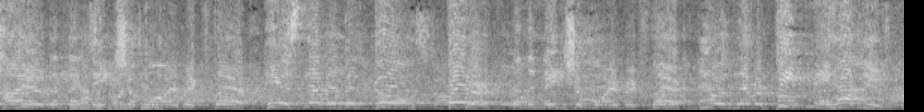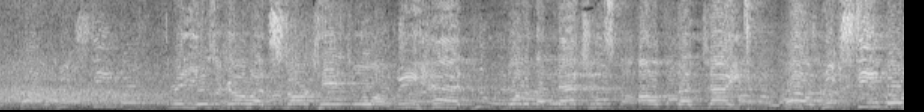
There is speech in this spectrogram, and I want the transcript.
higher than the He has a Nature. Boy Ric Flair. He has never been billed better than the Nature Boy Ric Flair. You have never beaten me, have you? While Rick Steamboat Three years ago at Starrcade 4, we had one of the matches of the night. While Rick Steamboat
